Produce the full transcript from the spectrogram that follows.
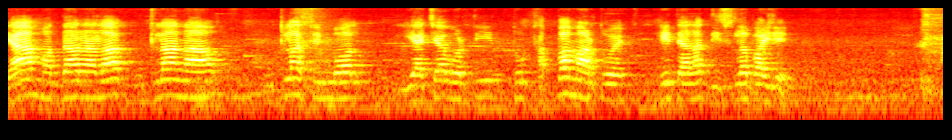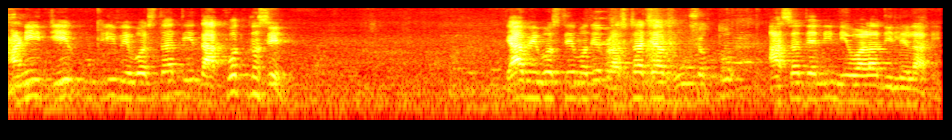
त्या मतदाराला कुठला नाव कुठला सिम्बॉल याच्यावरती तो ठप्पा मारतोय हे त्याला दिसलं पाहिजे. आणि जे कुठली व्यवस्था ते दाखवत नसेल त्या व्यवस्थेमध्ये भ्रष्टाचार होऊ शकतो असा त्यांनी निवाळा दिलेला आहे.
